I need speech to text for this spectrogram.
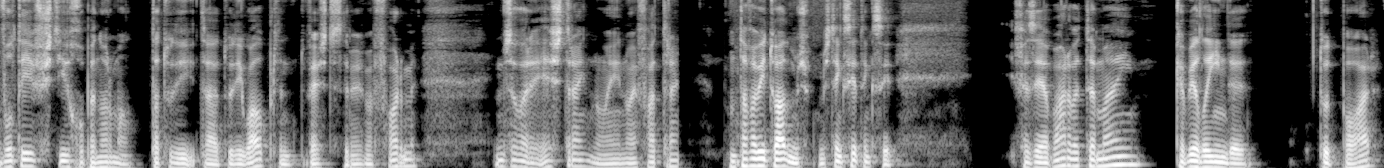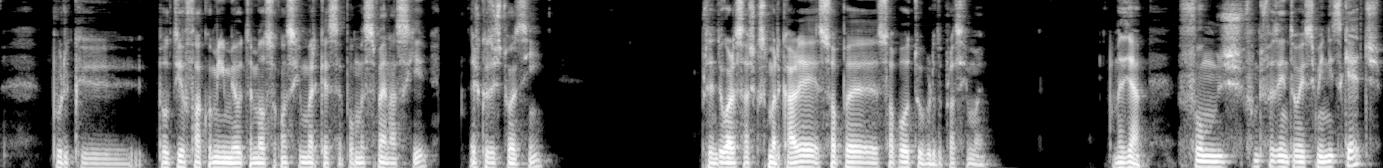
voltei a vestir roupa normal. Está tudo, está tudo igual, portanto veste-se da mesma forma. Mas agora é estranho, não é? Não é fato estranho. Não estava habituado, mas, mas tem que ser, tem que ser. Fazer a barba também, cabelo ainda todo para o ar, porque pelo que a falar com amigo meu também ele só conseguiu marcar para uma semana a seguir. As coisas estão assim. Portanto, agora só acho que se marcar é só para, só para outubro do próximo ano. Mas já, fomos, fomos fazer então esse mini sketch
